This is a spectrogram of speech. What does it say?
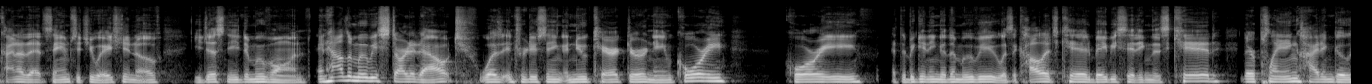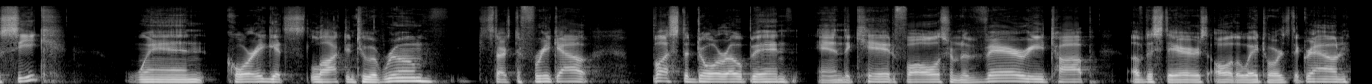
kind of that same situation of you just need to move on. And how the movie started out was introducing a new character named Corey. Corey, at the beginning of the movie, was a college kid babysitting this kid. They're playing hide and go seek when Corey gets locked into a room, starts to freak out, busts the door open, and the kid falls from the very top of the stairs all the way towards the ground.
